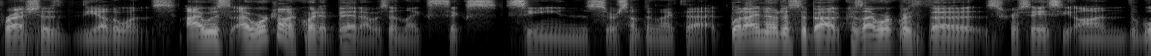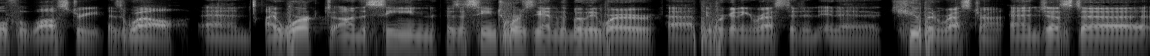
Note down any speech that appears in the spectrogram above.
fresh as the other ones. I was I worked on it quite a bit. I was in like six scenes or something like that. What I noticed about because I work with uh, Scorsese on The Wolf of Wall Street as well, and I worked on the scene. There's a scene towards the end of the movie where uh, people are getting arrested in, in a Cuban restaurant, and just uh,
